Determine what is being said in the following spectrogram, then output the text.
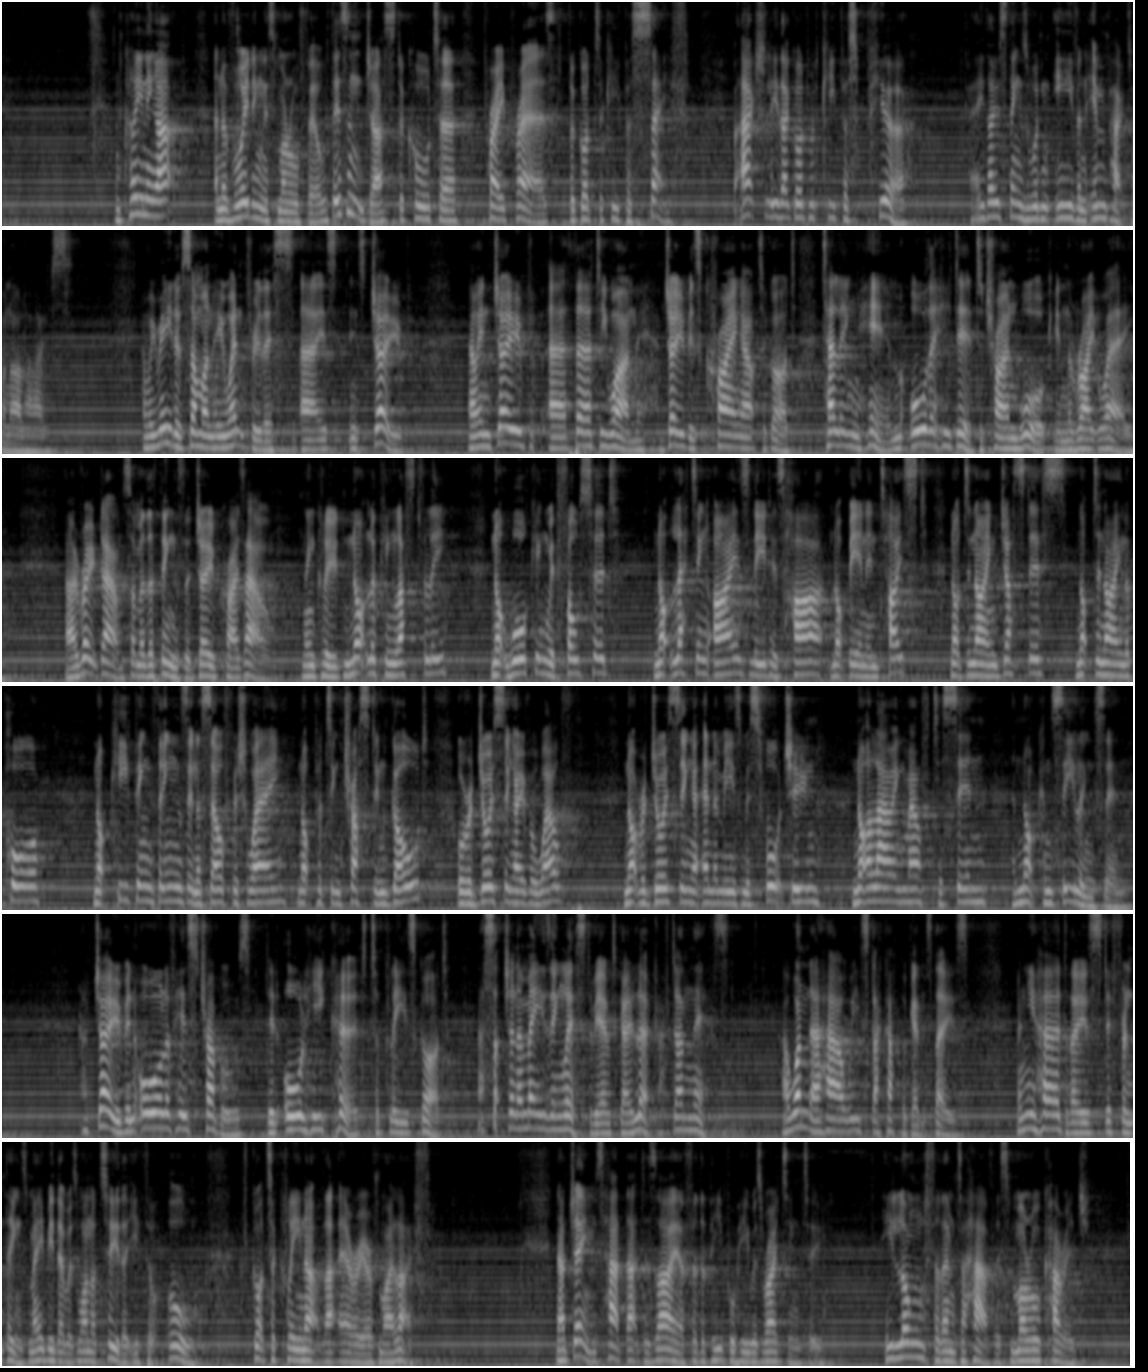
And cleaning up and avoiding this moral filth isn't just a call to pray prayers for God to keep us safe, but actually that God would keep us pure Okay, those things wouldn't even impact on our lives. And we read of someone who went through this, uh, it's, it's Job. Now, in Job uh, 31, Job is crying out to God, telling him all that he did to try and walk in the right way. I wrote down some of the things that Job cries out. They include not looking lustfully, not walking with falsehood, not letting eyes lead his heart, not being enticed, not denying justice, not denying the poor, not keeping things in a selfish way, not putting trust in gold or rejoicing over wealth, not rejoicing at enemies' misfortune, not allowing mouth to sin, and not concealing sin. Now, Job, in all of his troubles, did all he could to please God. That's such an amazing list to be able to go, look, I've done this. I wonder how we stack up against those when you heard those different things, maybe there was one or two that you thought, oh, I've got to clean up that area of my life. Now, James had that desire for the people he was writing to. He longed for them to have this moral courage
